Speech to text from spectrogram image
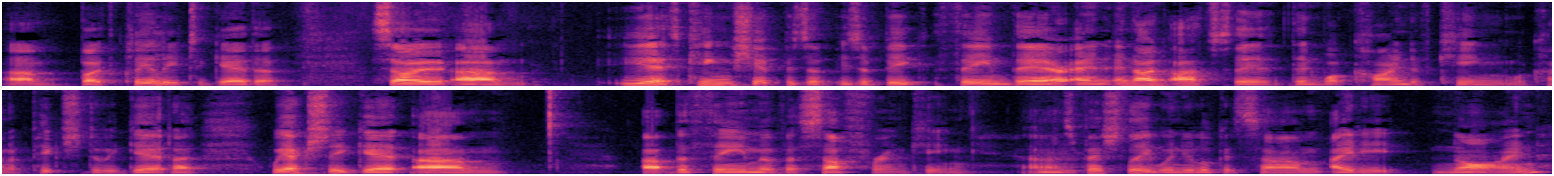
um, both clearly together. So um, yes, kingship is a is a big theme there, and and I'd ask there, then what kind of king, what kind of picture do we get? Uh, we actually get um, uh, the theme of a suffering king, uh, especially when you look at Psalm eighty nine.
